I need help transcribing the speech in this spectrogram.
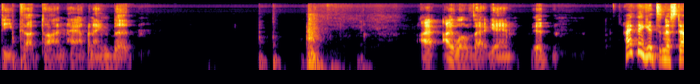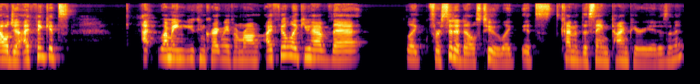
deep cut time happening, but I I love that game. It I think it's nostalgia. I think it's I, I mean, you can correct me if I'm wrong. I feel like you have that like for Citadels too. Like it's kind of the same time period, isn't it?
